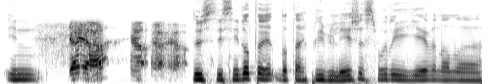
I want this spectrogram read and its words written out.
in... Ja, ja. ja, ja, ja. Dus het is niet dat er, dat daar privileges worden gegeven aan, uh,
